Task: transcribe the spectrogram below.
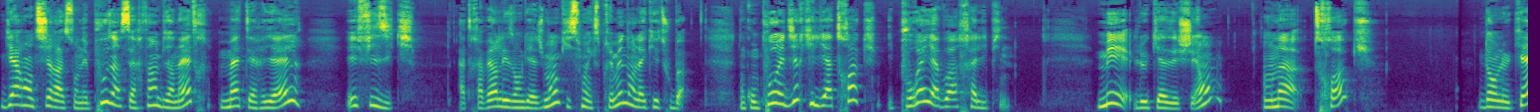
garantir à son épouse un certain bien-être matériel et physique à travers les engagements qui sont exprimés dans la Ketouba. Donc on pourrait dire qu'il y a troc, il pourrait y avoir Khalipin. Mais le cas échéant, on a troc dans lequel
